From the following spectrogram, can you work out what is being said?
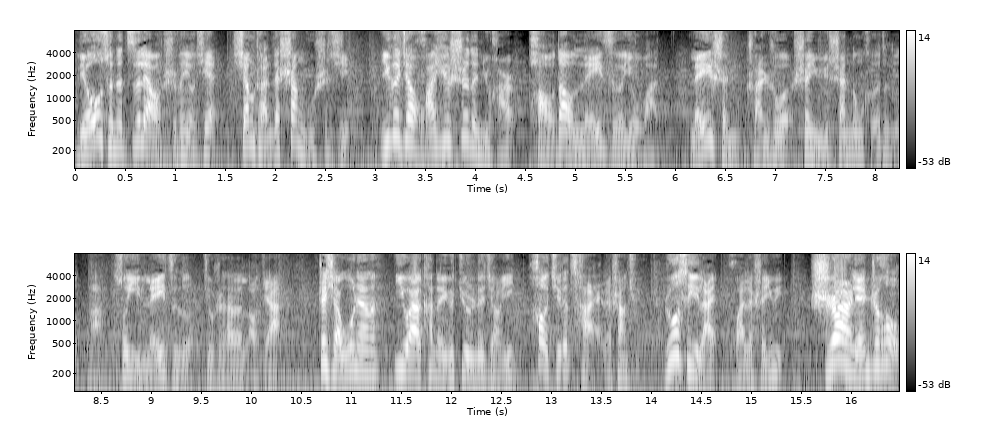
留存的资料十分有限。相传在上古时期，一个叫华胥氏的女孩跑到雷泽游玩，雷神传说生于山东菏泽啊，所以雷泽就是她的老家。这小姑娘呢，意外看到一个巨人的脚印，好奇的踩了上去，如此一来怀了身孕，十二年之后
